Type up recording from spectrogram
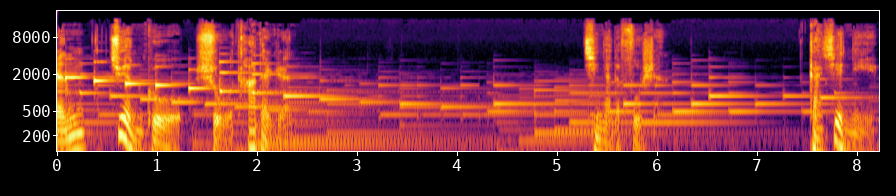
神眷顾属他的人，亲爱的父神，感谢你，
